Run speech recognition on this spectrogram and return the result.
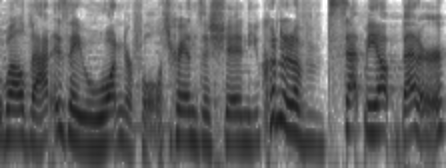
Well, that is a wonderful transition. You couldn't have set me up better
